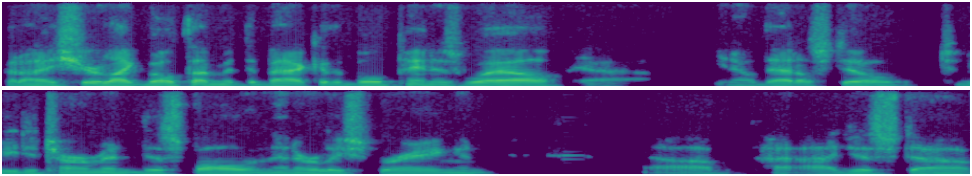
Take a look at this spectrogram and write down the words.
but I sure like both of them at the back of the bullpen as well. Uh, you know that'll still to be determined this fall and then early spring. And uh, I, I, just uh,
